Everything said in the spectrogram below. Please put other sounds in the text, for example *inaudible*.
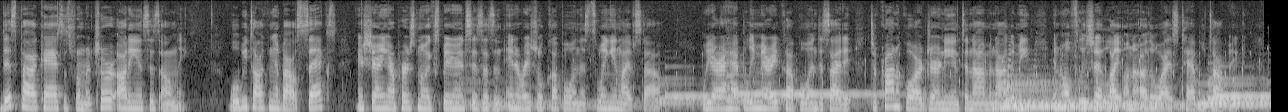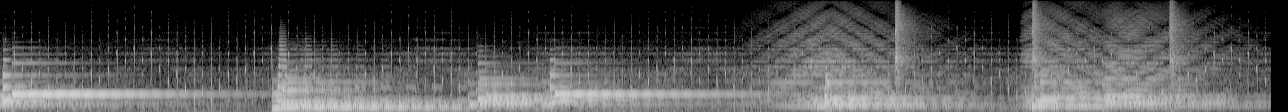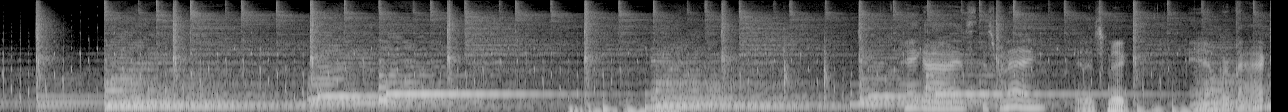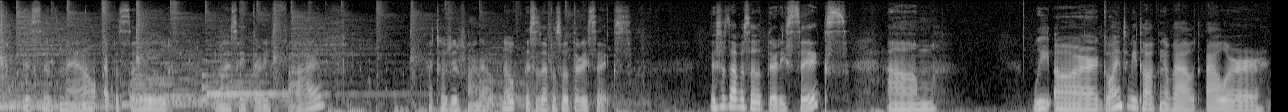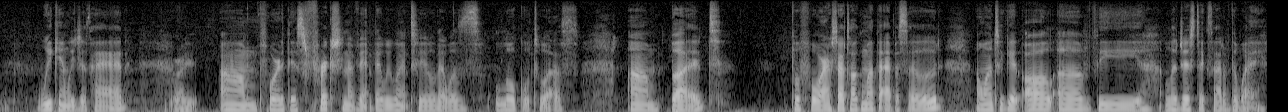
This podcast is for mature audiences only. We'll be talking about sex and sharing our personal experiences as an interracial couple in the swinging lifestyle. We are a happily married couple and decided to chronicle our journey into non monogamy and hopefully shed light on an otherwise taboo topic. And. And we're back. This is now episode, I want to say 35. I told you to find out. Nope, this is episode 36. This is episode 36. Um, we are going to be talking about our weekend we just had Right. um, for this friction event that we went to that was local to us. Um, but before I start talking about the episode, I want to get all of the logistics out of the way.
